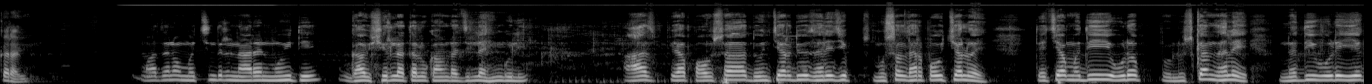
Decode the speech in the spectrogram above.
करावी. माझं नाव मच्छिंद्र नारायण मोहिते गाव शिरला तालुका औंढा जिल्हा हिंगोली. आज या पावसा दोन चार दिवस झाले जे मुसळधार पाऊस चालू आहे त्याच्यामध्ये एवढं नुकसान झालं आहे नदी ओढे एक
